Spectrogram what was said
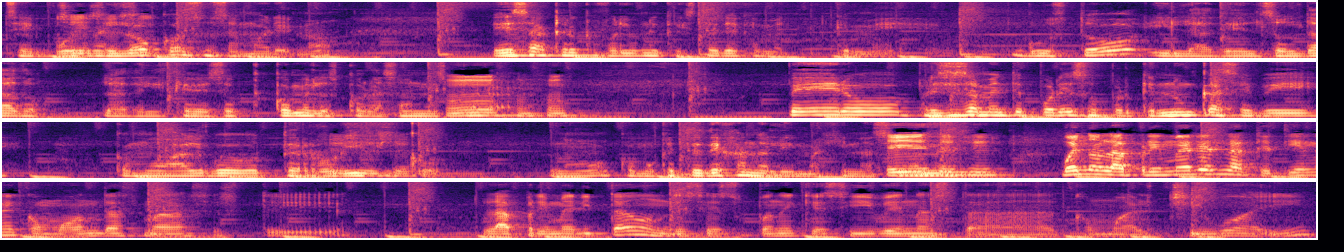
se vuelven locos o se mueren, ¿no? Esa creo que fue la única historia que me, que me gustó y la del soldado, la del que come los corazones. para-. Pero precisamente por eso, porque nunca se ve como algo terrorífico, ¿no? Como que te dejan a la imaginación. Sí, sí, sí. Bueno, la primera es la que tiene como ondas más, este... La primerita donde se supone que sí ven hasta como al chivo ahí.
